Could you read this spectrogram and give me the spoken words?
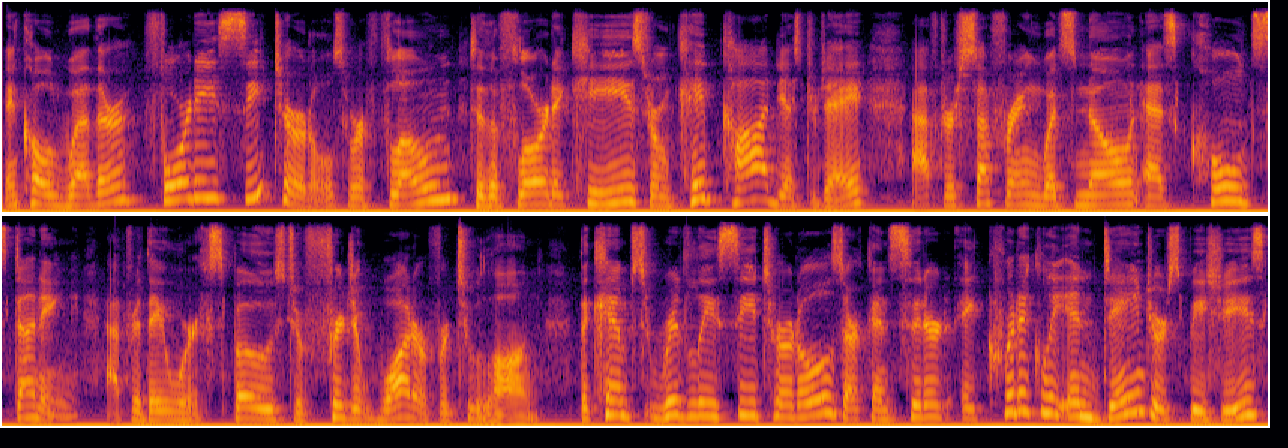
In cold weather, 40 sea turtles were flown to the Florida Keys from Cape Cod yesterday after suffering what's known as cold stunning after they were exposed to frigid water for too long. The Kemp's Ridley sea turtles are considered a critically endangered species.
